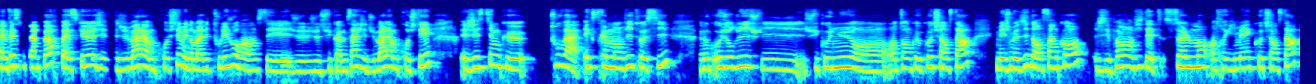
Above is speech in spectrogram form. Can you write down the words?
Elle me fait super peur parce que j'ai du mal à me projeter, mais dans ma vie de tous les jours, hein, je, je, suis comme ça, j'ai du mal à me projeter. J'estime que tout va extrêmement vite aussi. Donc aujourd'hui, je suis, je suis connue en, en, tant que coach Insta, mais je me dis dans cinq ans, j'ai pas envie d'être seulement entre guillemets coach Insta.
